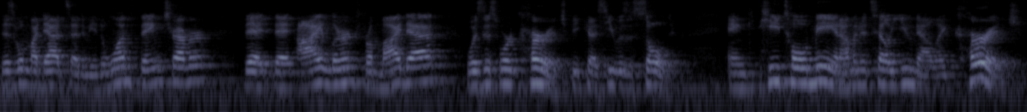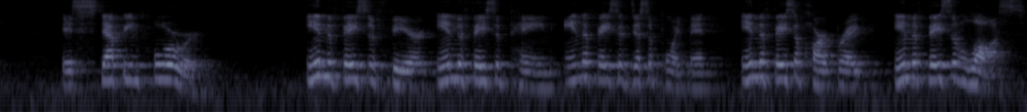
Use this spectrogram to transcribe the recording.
this is what my dad said to me the one thing, Trevor, that, that I learned from my dad was this word courage because he was a soldier. And he told me, and I'm going to tell you now, like, courage is stepping forward in the face of fear, in the face of pain, in the face of disappointment, in the face of heartbreak, in the face of loss,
